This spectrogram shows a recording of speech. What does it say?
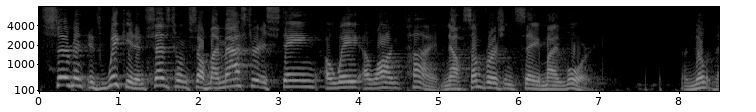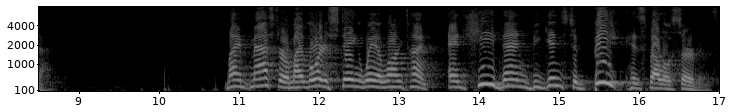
servant is wicked and says to himself, My master is staying away a long time. Now, some versions say, My Lord. Now, note that. My master or my Lord is staying away a long time. And he then begins to beat his fellow servants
